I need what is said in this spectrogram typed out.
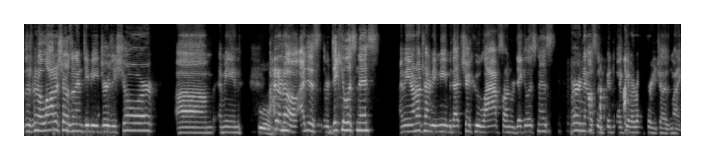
there's been a lot of shows on MTV, Jersey Shore. Um, I mean, Ooh. I don't know. I just ridiculousness. I mean, I'm not trying to be mean, but that chick who laughs on ridiculousness, her and Nelson could like give a run for each other's money.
